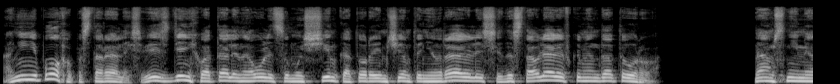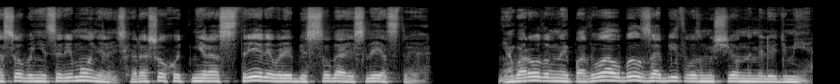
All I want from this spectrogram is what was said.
Они неплохо постарались. Весь день хватали на улице мужчин, которые им чем-то не нравились, и доставляли в комендатуру. Там с ними особо не церемонились, хорошо хоть не расстреливали без суда и следствия. Необорудованный подвал был забит возмущенными людьми.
